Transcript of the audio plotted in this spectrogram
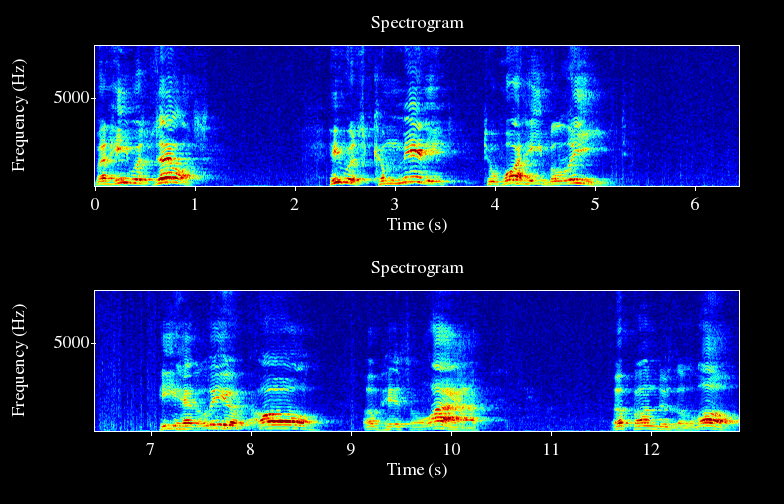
But he was zealous. He was committed to what he believed. He had lived all of his life up under the law.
